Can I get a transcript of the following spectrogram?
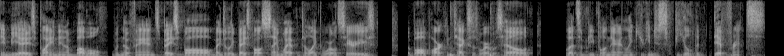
NBA is playing in a bubble with no fans. Baseball, Major League Baseball is the same way up until like the World Series. The ballpark in Texas where it was held let some people in there and like you can just feel the difference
